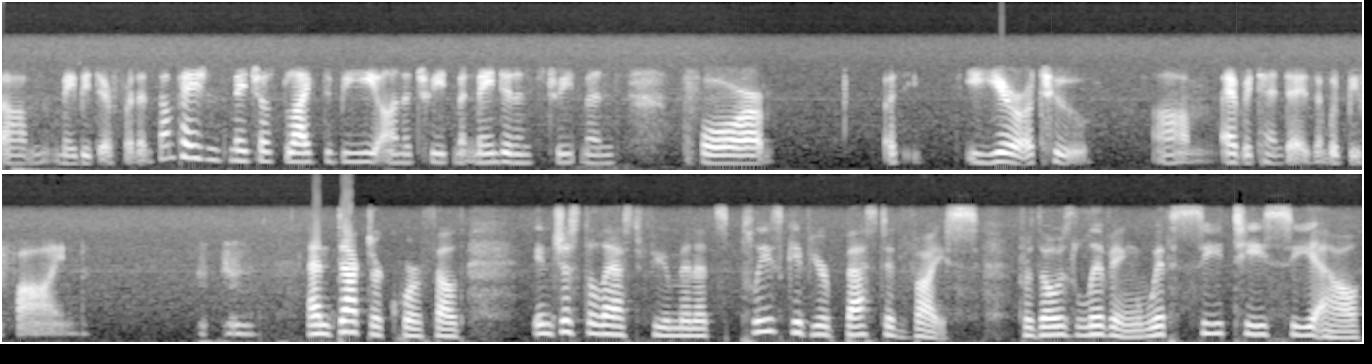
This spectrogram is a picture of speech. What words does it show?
um, may be different. And some patients may just like to be on a treatment, maintenance treatment, for a, a year or two, um, every 10 days, and would be fine. and Dr. Querfeld, in just the last few minutes, please give your best advice for those living with CTCL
